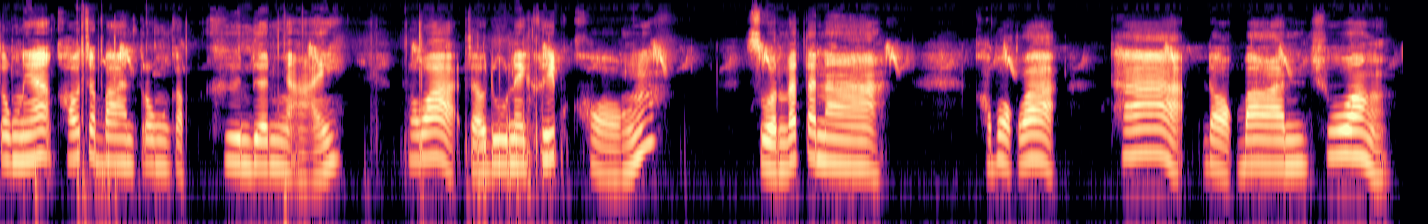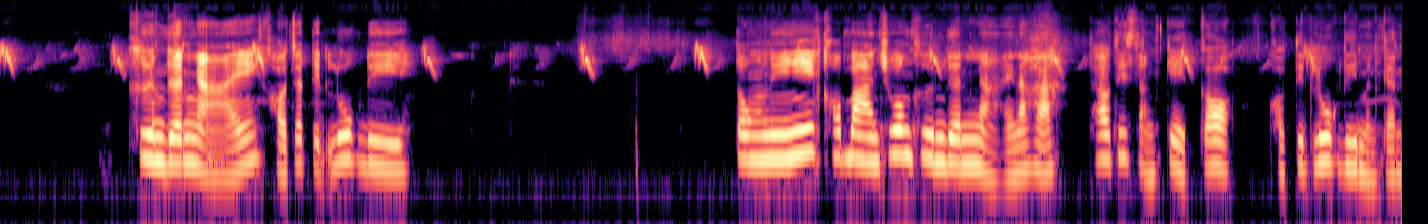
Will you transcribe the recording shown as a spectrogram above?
ตรงเนี้ยเขาจะบานตรงกับคืนเดือนหงาย เพราะว่าจะดูในคลิปของสวนรัตนา เขาบอกว่าถ้าดอกบานช่วง คืนเดือนหงายเขาจะติดลูกดี ตรงนี้เขาบานช่วงคืนเดือนหงายนะคะ เท่าที่สังเกตก็เขาติดลูกดีเหมือนกัน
